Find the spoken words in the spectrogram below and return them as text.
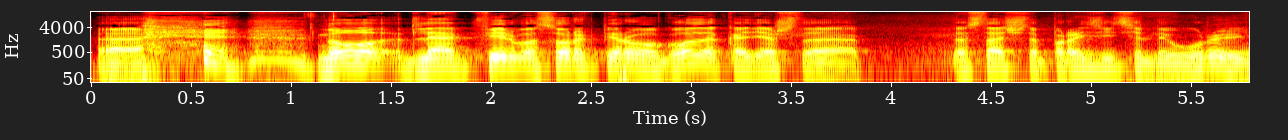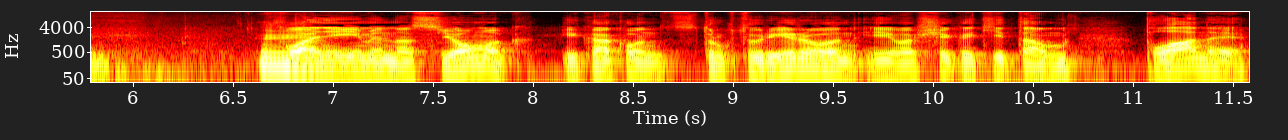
Uh, но для фильма 41 года, конечно, достаточно поразительный уровень в плане именно съемок и как он структурирован и вообще какие там планы.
